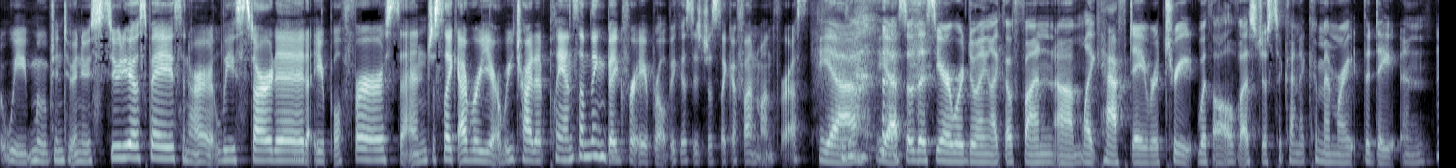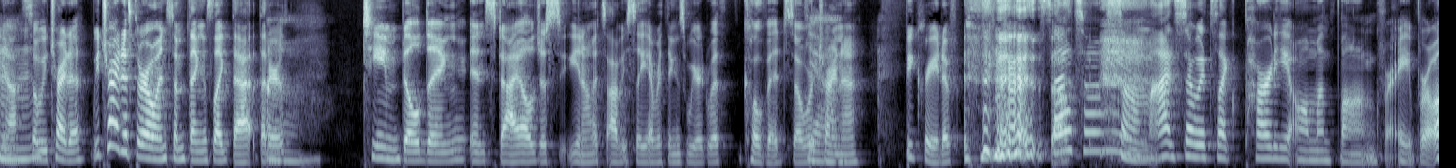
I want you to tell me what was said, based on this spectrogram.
we moved into a new studio space and our lease started April 1st. And just like every year, we try to plan something big for April because it's just like a fun month for us. Yeah, yeah. So this year we're doing like a fun um, like half day retreat with all of us just to kind of commemorate the date and yeah. So we try to we try to throw in some things like that that are team building in style. Just you know, it's obviously everything's weird with COVID, so we're Yeah. trying to be creative. so That's awesome. I, so it's like party all month long for April.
